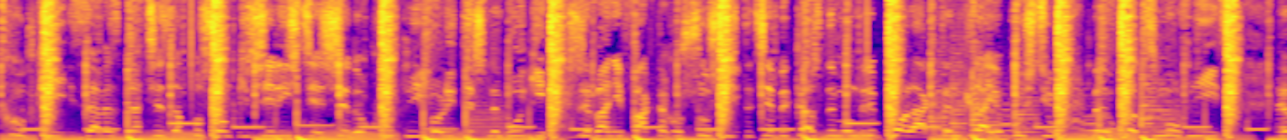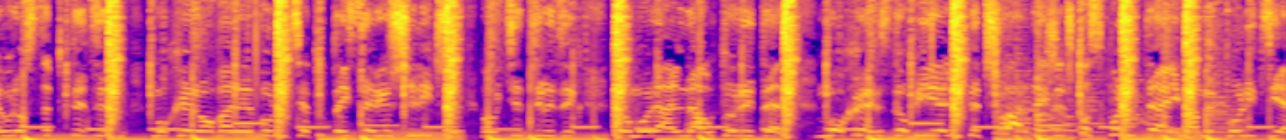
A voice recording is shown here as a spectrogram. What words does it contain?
skutki. Zamiast brać się za porządki wzięliście się do kłótni. Polityczne bójki, grzebanie faktach oszuści. Chcecie by każdy mądry Polak ten kraj opuścił. Bełkot z mównic, eurosceptycyzm. Moherowa rewolucja, tutaj serio się liczy. Ojciec ryzyk to moralny autorytet. Moher zdobi elitę czwartej Rzeczpospolitej. Mamy policję,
